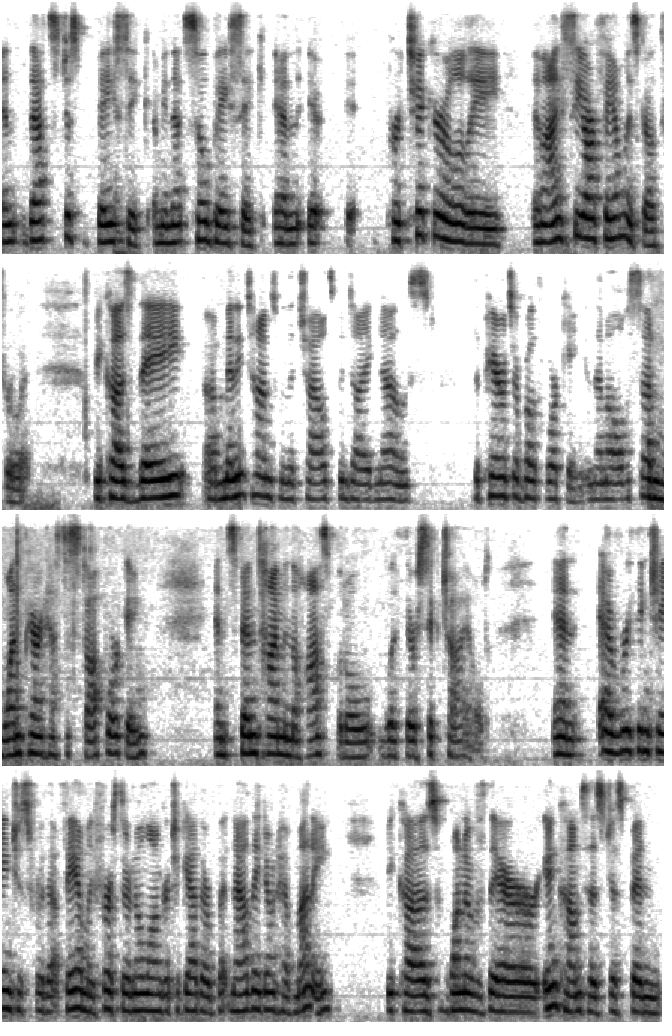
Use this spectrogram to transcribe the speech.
And that's just basic. I mean, that's so basic. And it, it particularly, and I see our families go through it because they, uh, many times when the child's been diagnosed, the parents are both working. And then all of a sudden, one parent has to stop working and spend time in the hospital with their sick child. And everything changes for that family. First, they're no longer together, but now they don't have money because one of their incomes has just been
